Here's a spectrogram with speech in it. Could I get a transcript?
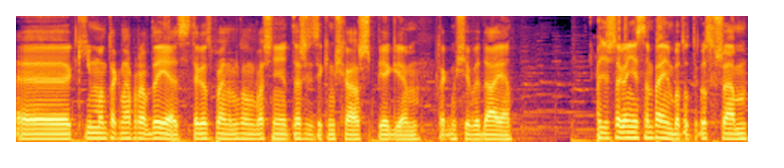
e, kim on tak naprawdę jest. Z tego co pamiętam, to on właśnie też jest jakimś chyba szpiegiem, tak mi się wydaje. Chociaż tego nie jestem pewien, bo to tylko słyszałem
